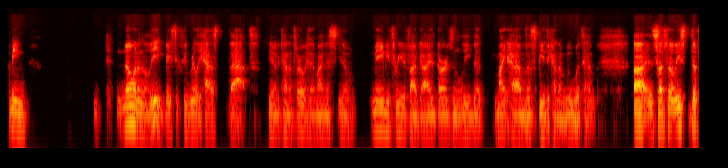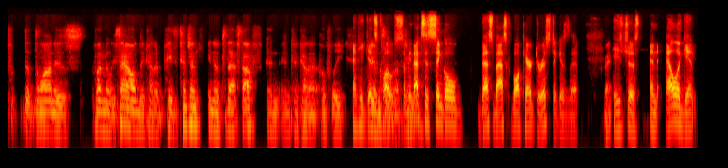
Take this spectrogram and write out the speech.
I mean, no one in the league basically really has that. You know, to kind of throw at him. Minus, you know, maybe three to five guys guards in the league that might have the speed to kind of move with him. Uh, and such, but at least the, the Delon is fundamentally sound and kind of pays attention, you know, to that stuff and and can kind of hopefully and he gets close. I mean, that's his single best basketball characteristic is that right. he's just an elegant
